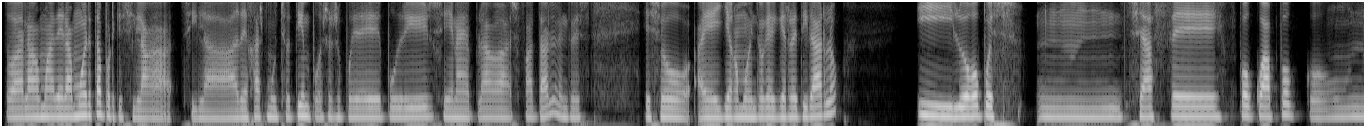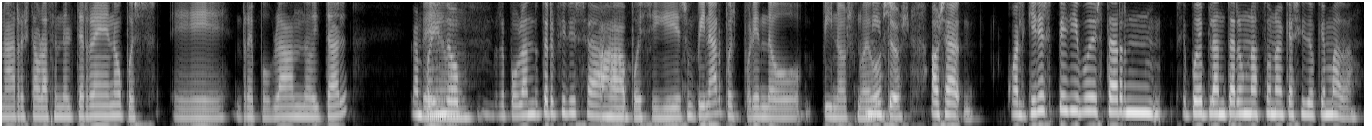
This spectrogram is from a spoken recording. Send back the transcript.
toda la madera muerta porque si la, si la dejas mucho tiempo eso se puede pudrir, se llena de plagas fatal, entonces eso eh, llega un momento que hay que retirarlo. Y luego pues mm, se hace poco a poco una restauración del terreno, pues eh, repoblando y tal. Pero- poniendo, repoblando te refieres a Ah, pues si es un pinar, pues poniendo pinos nuevos. Ah, O sea, cualquier especie puede estar, se puede plantar en una zona que ha sido quemada.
